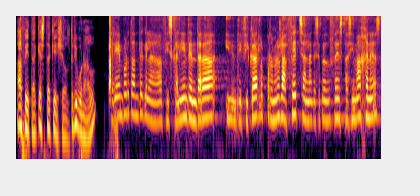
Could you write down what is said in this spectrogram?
ha fet aquesta queixa al tribunal... Sería importante que la Fiscalía intentara identificar por lo menos la fecha en la que se producen estas imágenes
